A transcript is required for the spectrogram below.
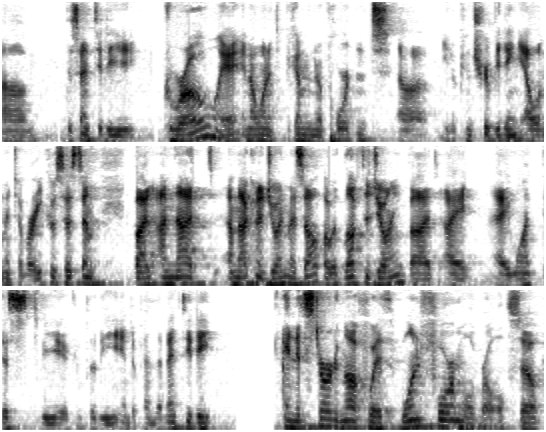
um, this entity grow, and I want it to become an important, uh, you know, contributing element of our ecosystem. But I'm not I'm not going to join myself. I would love to join, but I I want this to be a completely independent entity. And it's starting off with one formal role. So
